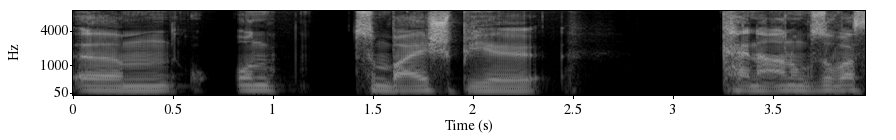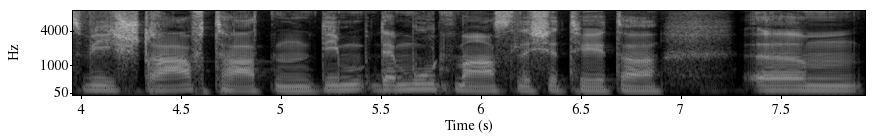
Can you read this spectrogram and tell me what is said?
Ähm, und zum Beispiel, keine Ahnung, sowas wie Straftaten, die, der mutmaßliche Täter. Ähm,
